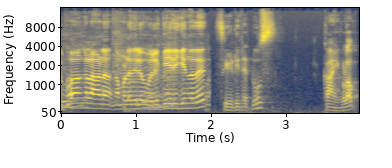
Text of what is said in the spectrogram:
വിഭവങ്ങളാണ് നമ്മളിതിൽ ഒരുക്കിയിരിക്കുന്നത്. C D net news Kayamkulam.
